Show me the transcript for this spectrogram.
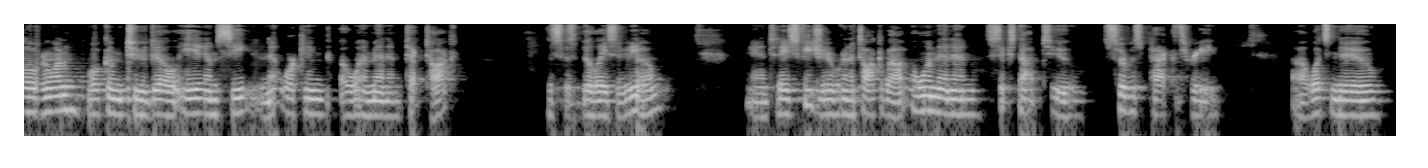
Hello, everyone. Welcome to Dell EMC Networking OMNM Tech Talk. This is Bill Acevedo, and today's feature we're going to talk about OMNM 6.2 Service Pack 3. Uh, what's new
